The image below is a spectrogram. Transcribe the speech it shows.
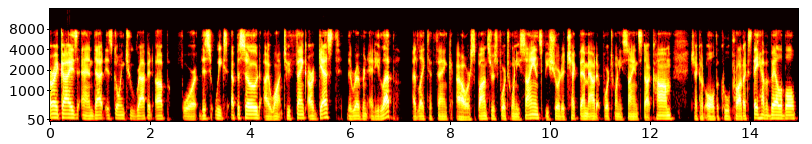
All right, guys, and that is going to wrap it up for this week's episode. I want to thank our guest, the Reverend Eddy Lepp. I'd like to thank our sponsors, 420 Science. Be sure to check them out at 420science.com. Check out all the cool products they have available.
